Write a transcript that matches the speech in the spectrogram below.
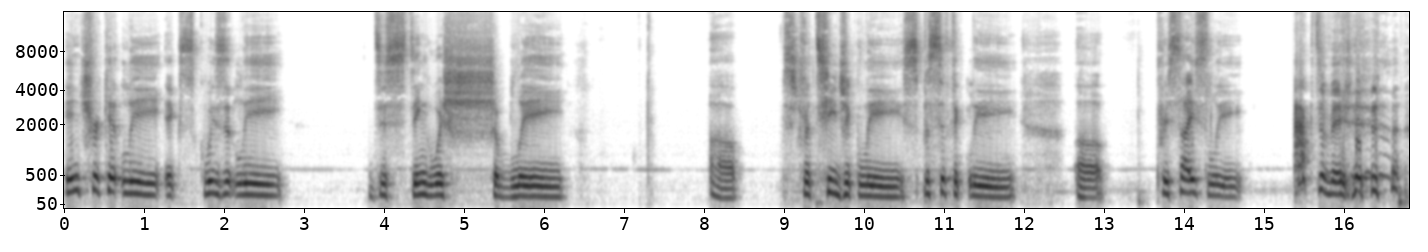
intricately, exquisitely, distinguishably, uh, strategically, specifically, uh, precisely activated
